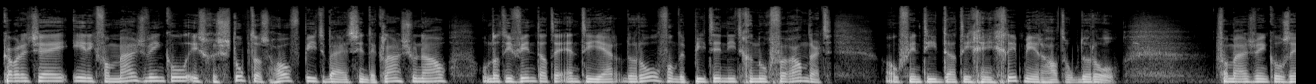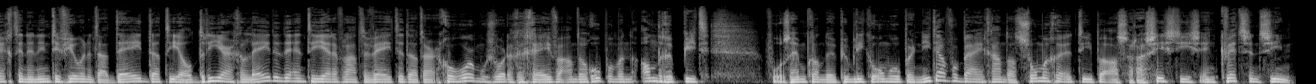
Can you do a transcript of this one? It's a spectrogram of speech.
Cabaretier Erik van Muiswinkel is gestopt als hoofdpiet bij het Sinterklaasjournaal... omdat hij vindt dat de NTR de rol van de pieten niet genoeg verandert. Ook vindt hij dat hij geen grip meer had op de rol. Van Muiswinkel zegt in een interview in het AD dat hij al drie jaar geleden de NTR heeft laten weten dat er gehoor moest worden gegeven aan de roep om een andere Piet. Volgens hem kan de publieke omroep er niet aan voorbij gaan dat sommigen het type als racistisch en kwetsend zien.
